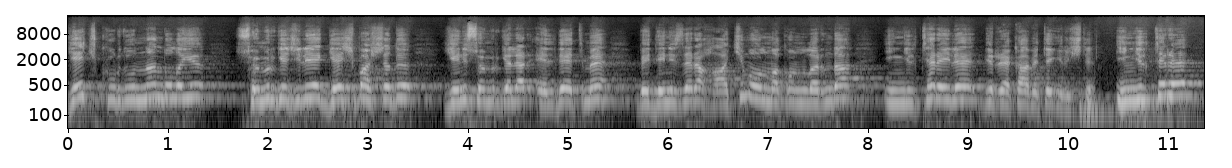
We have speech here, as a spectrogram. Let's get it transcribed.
geç kurduğundan dolayı sömürgeciliğe geç başladı. Yeni sömürgeler elde etme ve denizlere hakim olma konularında İngiltere ile bir rekabete girişti. İngiltere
